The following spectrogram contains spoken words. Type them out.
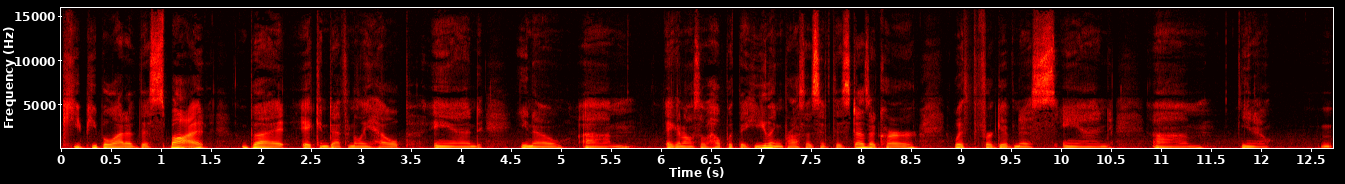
keep people out of this spot, but it can definitely help. And you know, um, it can also help with the healing process if this does occur with forgiveness and um, you know,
